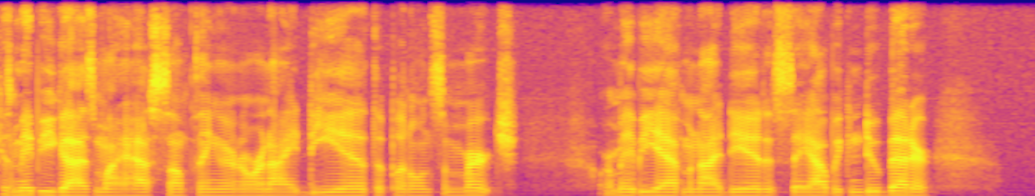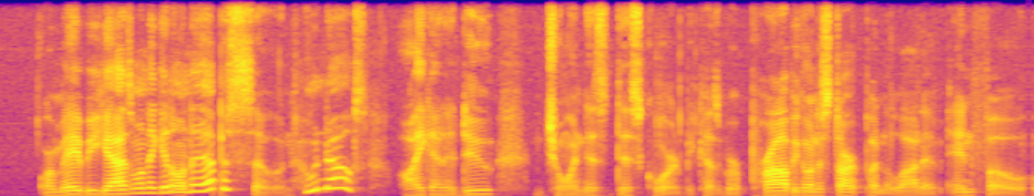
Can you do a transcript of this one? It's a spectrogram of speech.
Because maybe you guys might have something or, or an idea to put on some merch. Or maybe you have an idea to say how we can do better. Or maybe you guys want to get on the episode. Who knows? All you got to do, join this Discord because we're probably going to start putting a lot of info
